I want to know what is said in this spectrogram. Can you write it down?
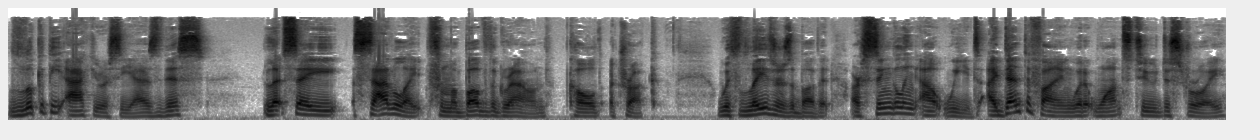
look at the accuracy as this, let's say, satellite from above the ground called a truck with lasers above it are singling out weeds, identifying what it wants to destroy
